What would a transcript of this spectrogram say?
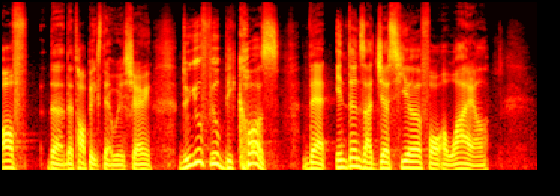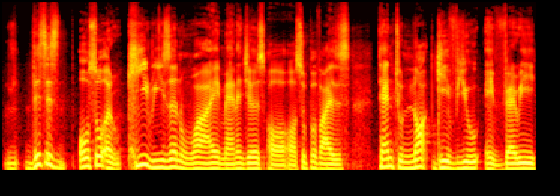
off the, the topics that we're sharing. Do you feel because that interns are just here for a while, this is also a key reason why managers or, or supervisors tend to not give you a very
